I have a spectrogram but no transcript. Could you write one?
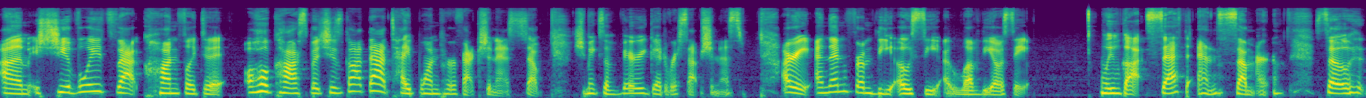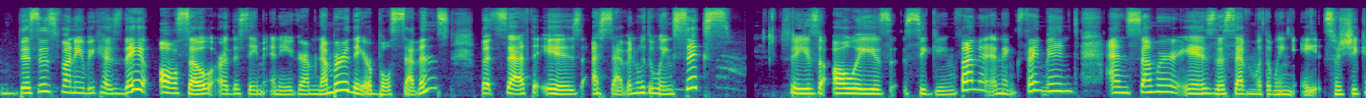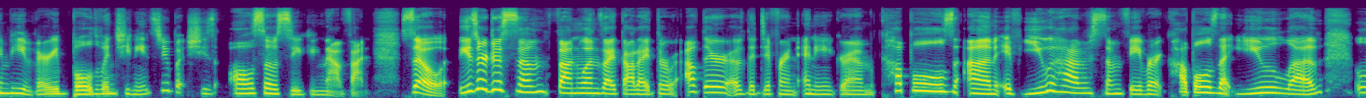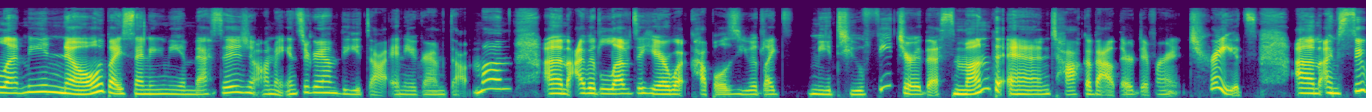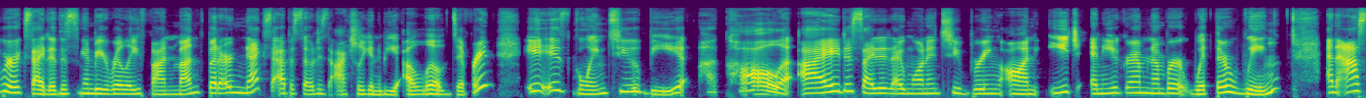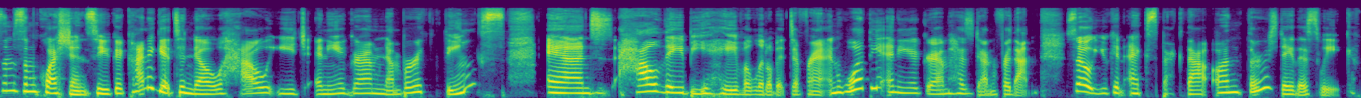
Um, she avoids that conflict at all costs, but she's got that type one perfectionist. So she makes a very good receptionist. All right. And then from the OC, I love the OC we've got Seth and Summer. So this is funny because they also are the same Enneagram number. They are both sevens, but Seth is a seven with a wing six. She's always seeking fun and excitement. And Summer is the seven with a wing eight. So she can be very bold when she needs to, but she's also seeking that fun. So these are just some fun ones I thought I'd throw out there of the different Enneagram couples. Um, if you have some favorite couples that you love, let me know by sending me a message on my Instagram, the.enneagram.mom. Um, I would love to hear what couples you would like me to feature this month and talk about their different traits. Um, I'm super excited. This is going to be a really fun month, but our next episode is actually going to be a little different. It is going to be a call. I decided I wanted to bring on each Enneagram number with their wing and ask them some questions so you could kind of get to know how each Enneagram number thinks and how they behave a little bit different and what the Enneagram has done for them. So you can expect that on Thursday this week.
